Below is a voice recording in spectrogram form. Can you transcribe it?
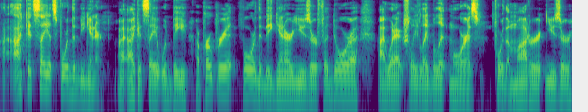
I could say it's for the beginner. I, I, could say it would be appropriate for the beginner user. Fedora, I would actually label it more as for the moderate user.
